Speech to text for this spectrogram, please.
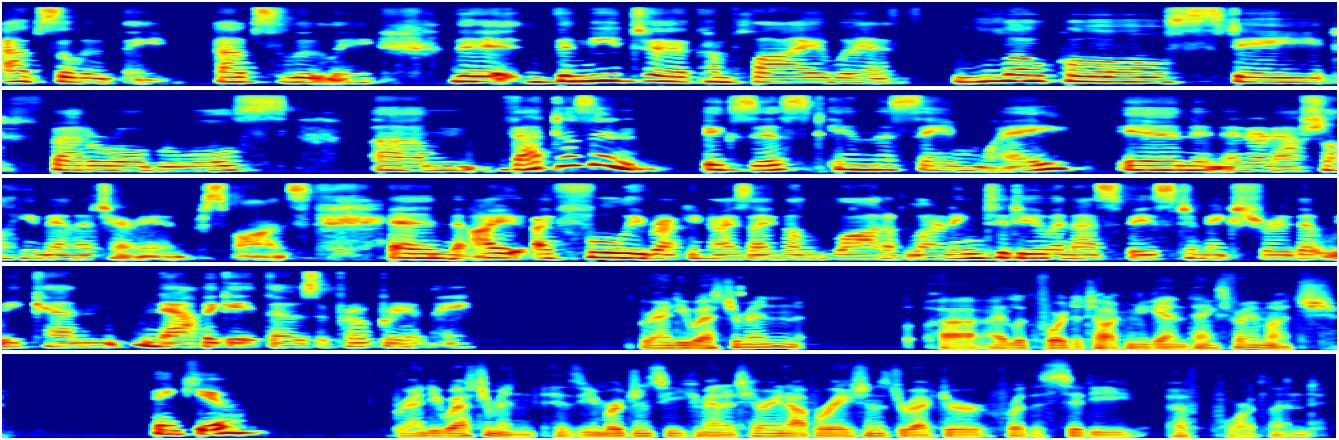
Absolutely, absolutely. the The need to comply with local, state, federal rules um, that doesn't exist in the same way in an international humanitarian response. And I, I, fully recognize I have a lot of learning to do in that space to make sure that we can navigate those appropriately. Brandy Westerman, uh, I look forward to talking again. Thanks very much. Thank you. Brandy Westerman is the Emergency Humanitarian Operations Director for the City of Portland.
